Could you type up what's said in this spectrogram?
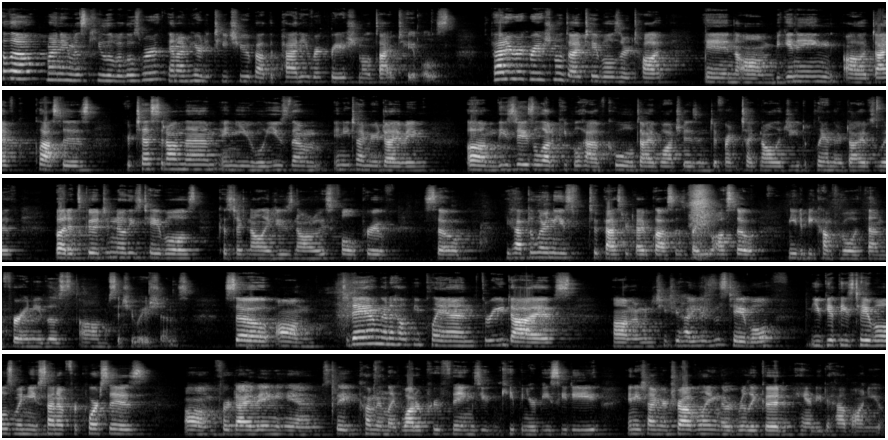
Hello, my name is Keela Wiglesworth and I'm here to teach you about the PADI recreational dive tables. The PADI recreational dive tables are taught in um, beginning uh, dive classes. You're tested on them and you will use them anytime you're diving. Um, these days a lot of people have cool dive watches and different technology to plan their dives with, but it's good to know these tables because technology is not always foolproof. So you have to learn these to pass your dive classes, but you also need to be comfortable with them for any of those um, situations. So um, today I'm going to help you plan three dives. Um, I'm going to teach you how to use this table. You get these tables when you sign up for courses um, for diving and they come in like waterproof things you can keep in your BCD. Anytime you're traveling, they're really good and handy to have on you.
